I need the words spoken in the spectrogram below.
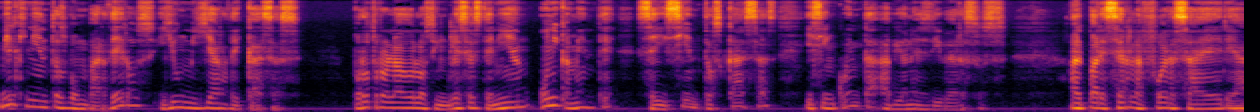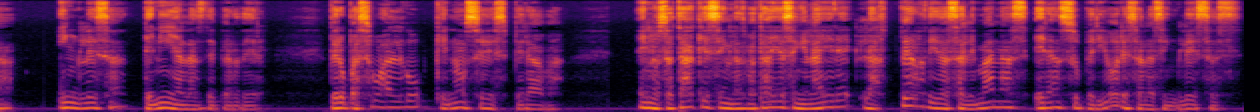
1.500 bombarderos y un millar de cazas. Por otro lado, los ingleses tenían únicamente 600 cazas y 50 aviones diversos. Al parecer la Fuerza Aérea inglesa tenía las de perder, pero pasó algo que no se esperaba. En los ataques, en las batallas en el aire, las pérdidas alemanas eran superiores a las inglesas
